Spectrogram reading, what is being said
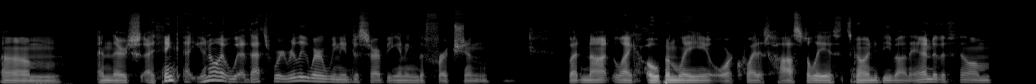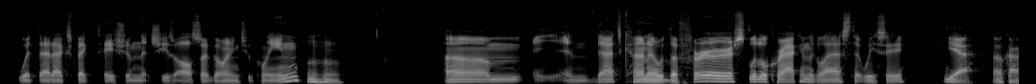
Um, and there's I think uh, you know what that's where really where we need to start beginning the friction, but not like openly or quite as hostily as it's going to be by the end of the film. With that expectation that she's also going to clean, Mm-hmm. um, and that's kind of the first little crack in the glass that we see, Yeah. Okay.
